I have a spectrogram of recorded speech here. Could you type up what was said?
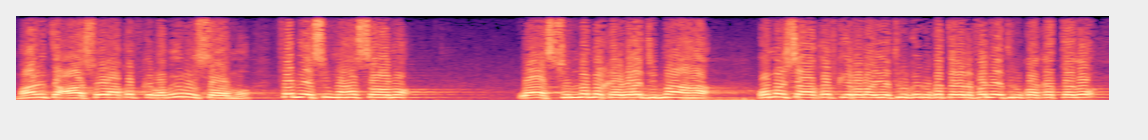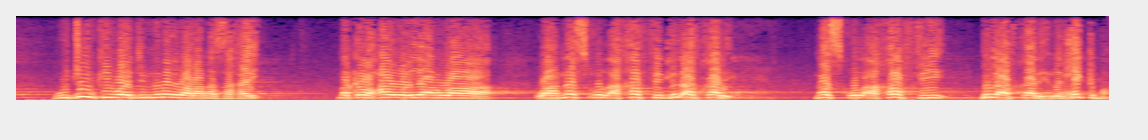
maalinta caashuura qofkii raba inuu soomo falyasumhu ha soomo waa sunno markaa waajib ma aha waman shaaa qofkii raba an yatruka inuu ka tagana falyatruka ka tago wujuubkii waajibnimadii baa la nasakhay marka waxaa weeyaan waa waa nasku اlakhafi biاlafqali nasku اlakhafi biاlafqali lilxikma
